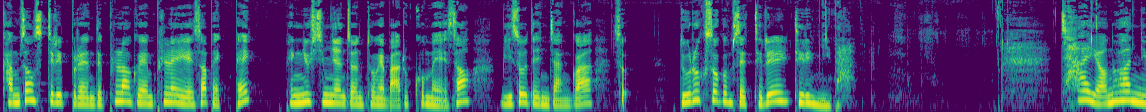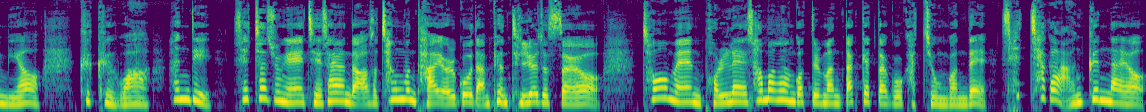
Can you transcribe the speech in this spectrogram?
감성 스트릿 브랜드 플러그앤플레이에서 백팩, 160년 전통의 마루코메에서 미소된장과 소, 누룩소금 세트를 드립니다. 차연화님이요. 크크, 와, 한디, 세차 중에 제 사연 나와서 창문 다 열고 남편 들려줬어요. 처음엔 벌레 사망한 것들만 닦겠다고 같이 온 건데, 세차가 안 끝나요.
